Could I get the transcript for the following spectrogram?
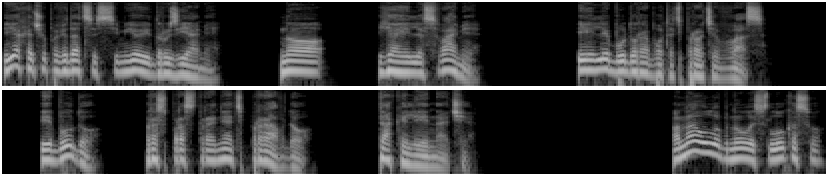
«Я хочу повидаться с семьей и друзьями, но я или с вами, или буду работать против вас. И буду распространять правду, так или иначе. Она улыбнулась Лукасу.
